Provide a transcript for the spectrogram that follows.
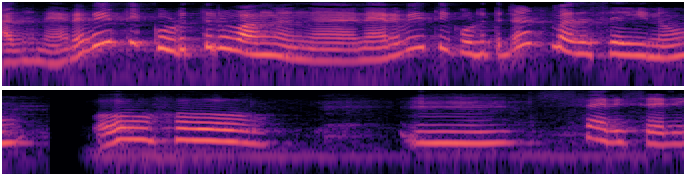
அதை நிறைவேற்றி கொடுத்துருவாங்கங்க. நிறைவேற்றி கொடுத்துட்டா நம்ம அதை செய்யணும். ஓஹோ. ம். சரி சரி.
